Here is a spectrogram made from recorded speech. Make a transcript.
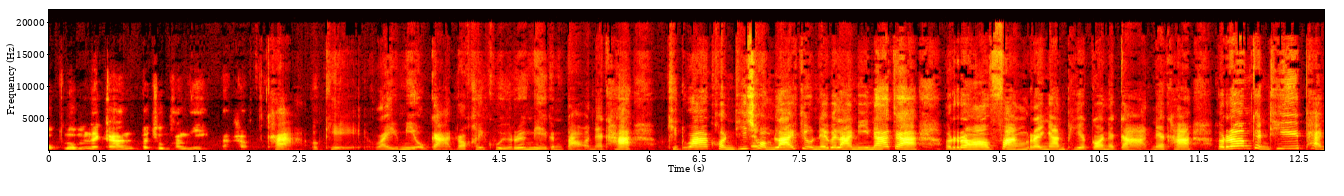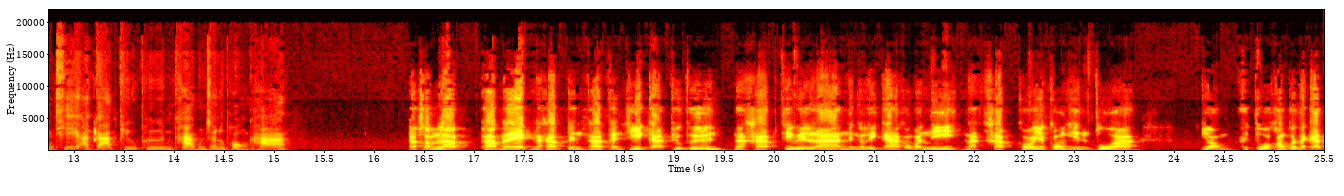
อบรมในการประชุมครั้งนี้นะครับ ค่ะ โอเค ไว้มีโอกาสเราค่อยคุยเรื่องนี้กันต่อนะคะ คิดว่าคนที่ชมไลฟ์อยู่ในเวลานี้น่าจะรอฟังรายงานพยากรณ์อากาศนะคะ เริ่มกันที่แผนที่อากาศผิวพื้นค่ะ คุณชนุพงศ์คะครับสำหรับภาพแรกนะครับ เป็นภาพแผนที่อากาศผิวพื้นนะครับ ที่เวลาหนึ่งนาฬิกาของวันนี้นะครับ ก็ยังคงเห็นตัวห ยอมไอตัวความกดอากาศ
